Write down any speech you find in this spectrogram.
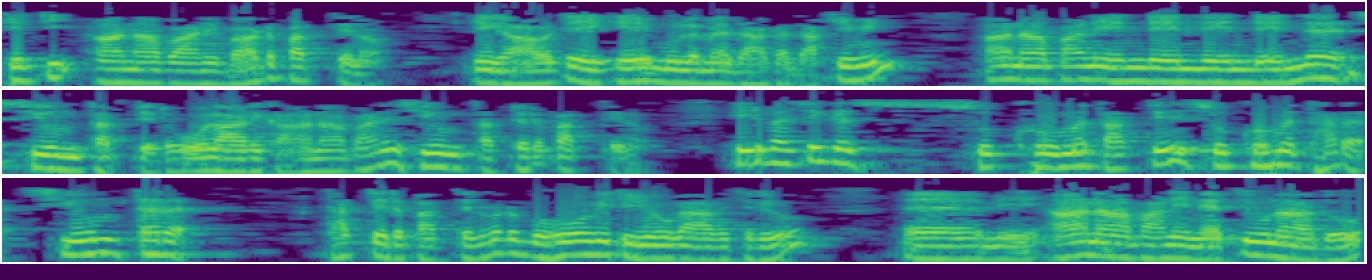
කෙටි ආනාපානේ බවටපත් වෙනවා. ඊගාවට ඒකේ මුලැමැදාක දකිමින් ආනාපානෙ එන්නේ එන්නේ එන්නේ එන්නේ සියුම් තත්ත්වයට ඕලාරික ආනාපානෙ සියුම් තත්ත්වයටපත් වෙනවා. ඊට පස්සේ ඒක සුඛුම තත්ත්වේ සුඛුමතර සියුම්තර තත්ත්වයටපත් වෙනකොට බොහෝ විට යෝගාවචරයෝ මේ ආනාපානෙ නැති වුණාදෝ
